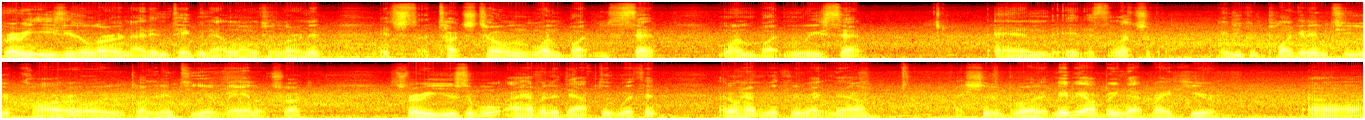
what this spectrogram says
very easy to learn. I didn't take me that long to learn it. It's a touch tone, one button set, one button reset, and it is electrical. And you can plug it into your car or you plug it into your van or truck. It's very usable. I have an adapter with it. I don't have it with me right now. I should have brought it. Maybe I'll bring that right here. Uh,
